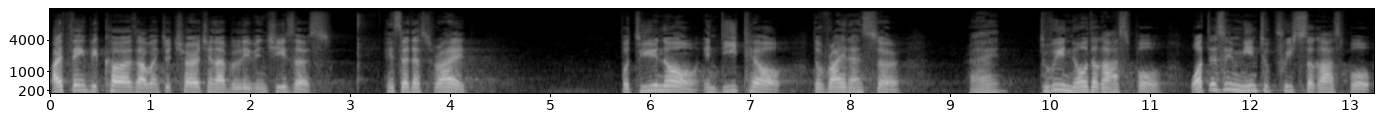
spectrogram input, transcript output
I think because I went to church and I believe in Jesus. He said, that's right. But do you know in detail the right answer? Right? Do we know the gospel? What does it mean to preach the gospel?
